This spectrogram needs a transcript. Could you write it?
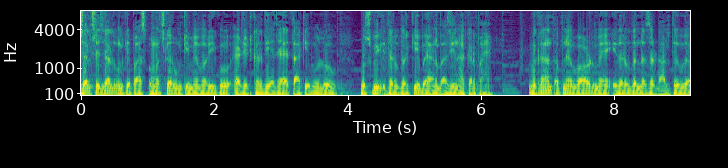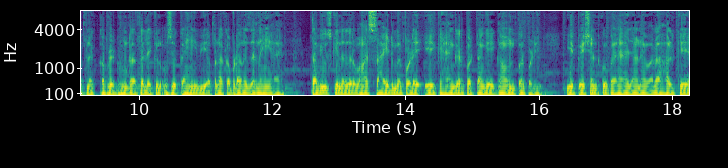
जल्द से जल्द उनके पास पहुंचकर उनकी मेमोरी को एडिट कर दिया जाए ताकि वो लोग कुछ भी इधर उधर की बयानबाजी ना कर पाए। विक्रांत अपने वार्ड में इधर उधर नज़र डालते हुए अपने कपड़े ढूंढ रहा था, लेकिन उसे कहीं भी अपना कपड़ा नज़र नहीं आया। तभी उसकी नज़र वहाँ साइड में पड़े, एक हैंगर पर टंगे गाउन पर पड़ी। ये पेशेंट को पहनाया जाने वाला हल्के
